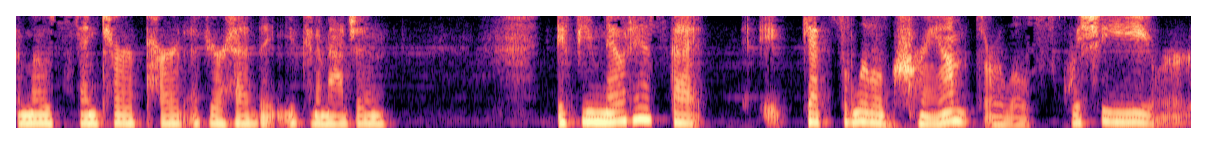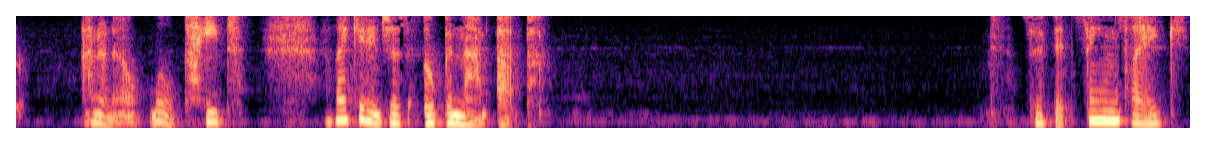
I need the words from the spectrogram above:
the most center part of your head that you can imagine if you notice that it gets a little cramped or a little squishy or I don't know, a little tight, I'd like you to just open that up. So if it seems like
